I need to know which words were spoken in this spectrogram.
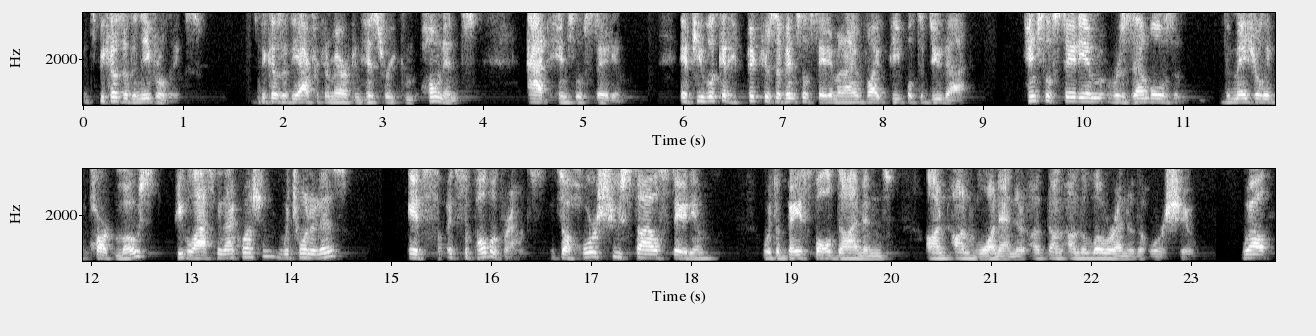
It's because of the Negro Leagues. It's because of the African American history components at Hinchliffe Stadium. If you look at pictures of Hinchliffe Stadium, and I invite people to do that, Hinchliffe Stadium resembles the Major League Park most. People ask me that question, which one it is. It's it's the Polo Grounds. It's a horseshoe style stadium with a baseball diamond on on one end, uh, on, on the lower end of the horseshoe. Well,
